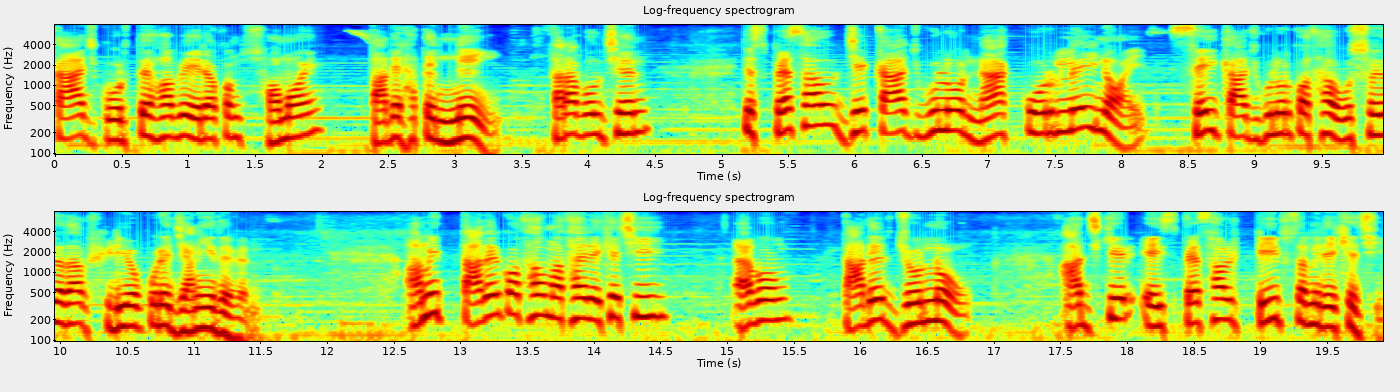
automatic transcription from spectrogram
কাজ করতে হবে এরকম সময় তাদের হাতে নেই। তারা বলছেন যে স্পেশাল যে কাজগুলো না করলেই নয়, সেই কাজগুলোর কথা অবশ্যই দাদা ভিডিও করে জানিয়ে দেবেন। আমি তাদের কথাও মাথায় রেখেছি এবং তাদের জন্য আজকের এই স্পেশাল টিপস আমি রেখেছি।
